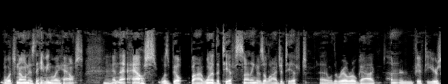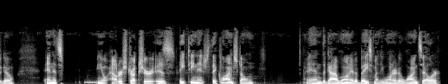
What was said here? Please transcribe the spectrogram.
what's known as the Hemingway House. And that house was built by one of the Tifts. I think it was Elijah Tift, uh, with the railroad guy 150 years ago. And its, you know, outer structure is 18 inch thick limestone. And the guy wanted a basement. He wanted a wine cellar.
